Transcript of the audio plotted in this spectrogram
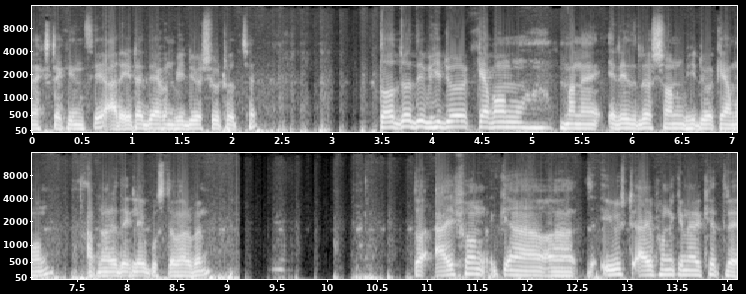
ম্যাক্সটা কিনছি, আর এটা দিয়ে এখন ভিডিও শুট হচ্ছে। তো যদি ভিডিও কেমন মানে রেজুলেশন ভিডিও কেমন, আপনারা দেখলেই বুঝতে পারবেন। তো আইফোন ইউজড আইফোন কেনার ক্ষেত্রে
